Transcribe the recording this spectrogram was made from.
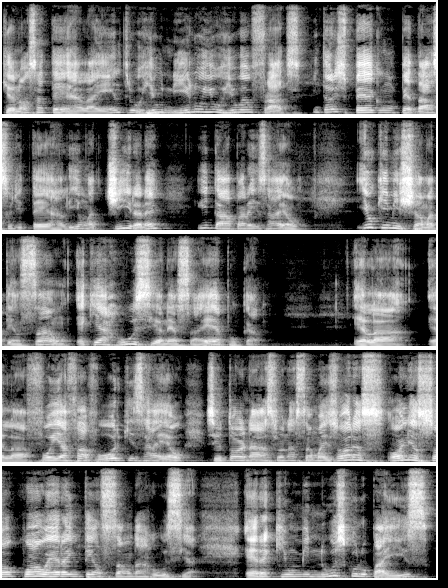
que a nossa terra ela é entre o rio Nilo e o rio Eufrates. Então eles pegam um pedaço de terra ali, uma tira, né, e dá para Israel. E o que me chama a atenção é que a Rússia nessa época, ela ela foi a favor que Israel se tornasse uma nação. Mas olha, olha só qual era a intenção da Rússia. Era que um minúsculo país,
